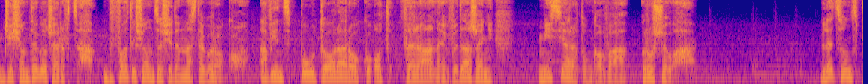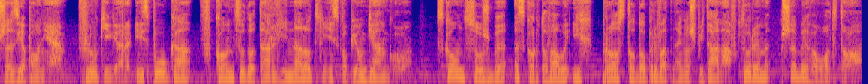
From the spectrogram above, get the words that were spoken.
10 czerwca 2017 roku, a więc półtora roku od feralnych wydarzeń, misja ratunkowa ruszyła. Lecąc przez Japonię, Flukiger i spółka w końcu dotarli na lotnisko Pjongjangu, skąd służby eskortowały ich prosto do prywatnego szpitala, w którym przebywał Otto.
